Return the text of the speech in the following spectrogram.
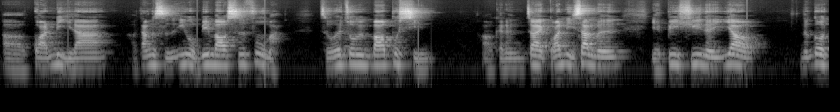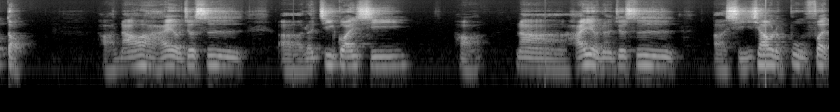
呃管理啦，当时因为我面包师傅嘛，只会做面包不行，啊，可能在管理上呢。也必须呢要能够懂，啊，然后还有就是呃人际关系，好，那还有呢就是呃行销的部分，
